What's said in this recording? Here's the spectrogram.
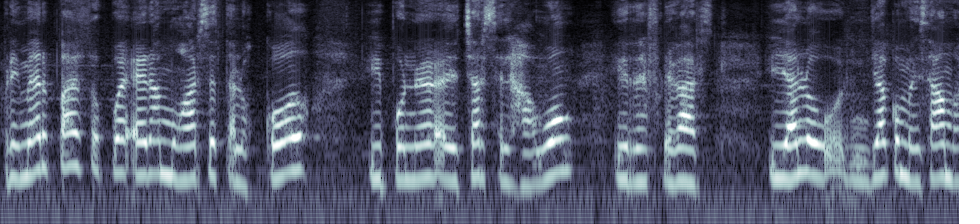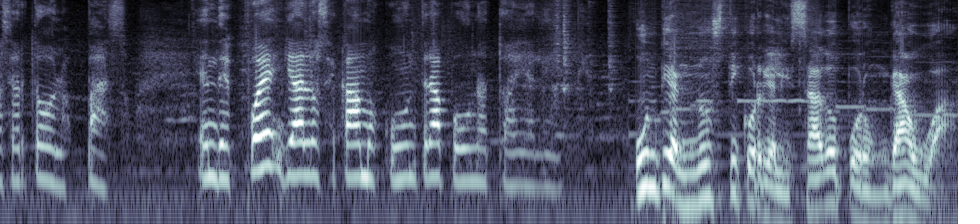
primer paso pues era mojarse hasta los codos y poner, echarse el jabón y refregarse. Y ya, lo, ya comenzábamos a hacer todos los pasos. En después ya lo secábamos con un trapo o una toalla limpia. Un diagnóstico realizado por Ongawa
